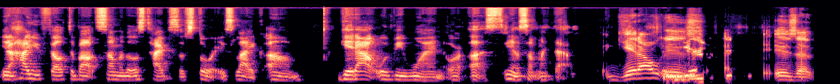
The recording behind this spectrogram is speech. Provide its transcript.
you know, how you felt about some of those types of stories, like um, Get Out would be one, or Us, you know, something like that. Get Out is is a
